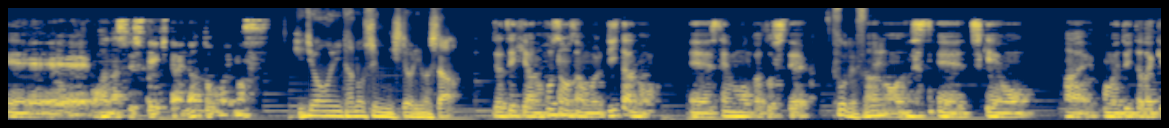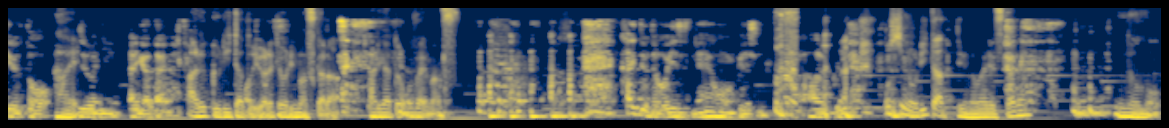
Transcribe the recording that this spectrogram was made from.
えー、お話ししていきたいなと思います。非常に楽しみにしておりました。じゃあぜひ、あの、星野さんも利他のえー、専門家として、そうですね。あの、えー、知見を、はい、コメントいただけると、非常にありがたいなと、はい、歩くリタと言われておりますから、ありがとうございます。書いておいた方がいいですね、ホームページに。歩くリタ。星野リタっていう名前ですかね。どうも。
